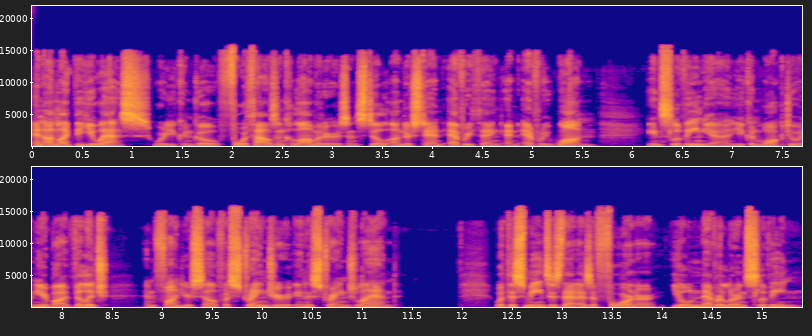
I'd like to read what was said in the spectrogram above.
And unlike the US, where you can go 4,000 kilometers and still understand everything and everyone, in Slovenia you can walk to a nearby village and find yourself a stranger in a strange land. What this means is that as a foreigner, you'll never learn Slovene.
